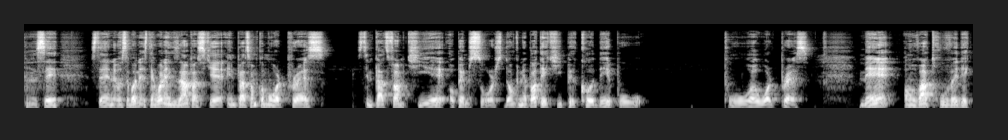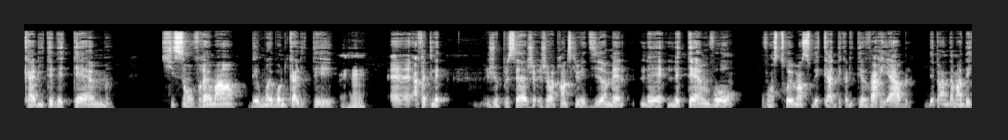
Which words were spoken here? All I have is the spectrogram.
c'est un, bon, un bon exemple parce qu'une plateforme comme WordPress, c'est une plateforme qui est open source. Donc, n'importe qui peut coder pour, pour WordPress. Mais on va trouver des qualités de thèmes qui sont vraiment des moins bonnes qualités. Mhm. Euh, en fait, les- je, vais plus, je, je vais reprendre ce que je vais dire, mais les, les thèmes vont, vont se trouver vraiment sur des, des qualités variables, dépendamment de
